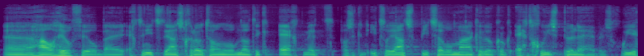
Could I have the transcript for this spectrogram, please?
eh, haal heel veel bij echt een Italiaanse groothandel. Omdat ik echt met, als ik een Italiaanse pizza wil maken, wil ik ook echt goede spullen hebben. Dus goede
